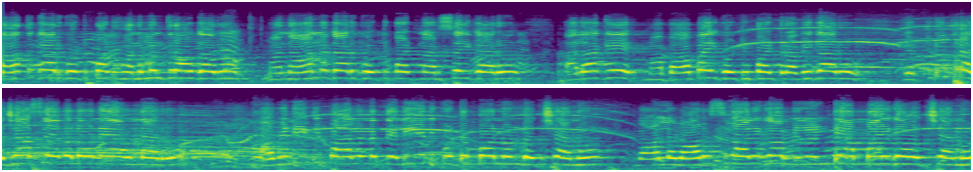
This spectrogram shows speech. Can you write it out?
తాతగారు గొట్టిపాటి హనుమంతరావు గారు మా నాన్నగారు గొట్టిపాటి నర్సయ్య గారు అలాగే మా బాబాయ్ గొట్టిపాటి రవి గారు ఎప్పుడూ ప్రజాసేవలోనే ఉన్నారు. అవినీతి పాలన తెలియని కుటుంబం నుండి వచ్చాను వాళ్ళ వారసురాలిగా మీ ఇంటి అమ్మాయిగా వచ్చాను.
